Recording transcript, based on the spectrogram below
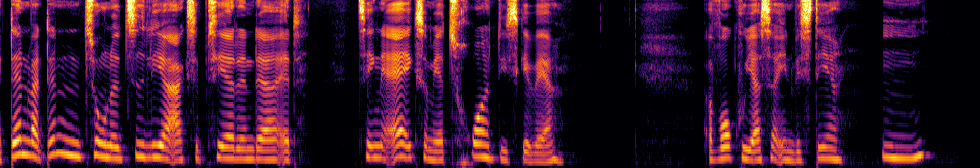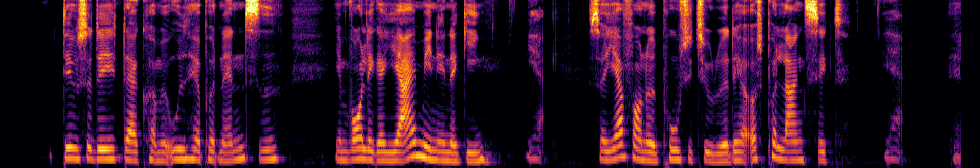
Og den, var, den tog noget tid lige at acceptere den der, at tingene er ikke, som jeg tror, de skal være. Og hvor kunne jeg så investere? Mm. Det er jo så det, der er kommet ud her på den anden side. Jamen, hvor lægger jeg min energi? Ja. Så jeg får noget positivt ud af det her, også på lang sigt. Ja. Ja.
